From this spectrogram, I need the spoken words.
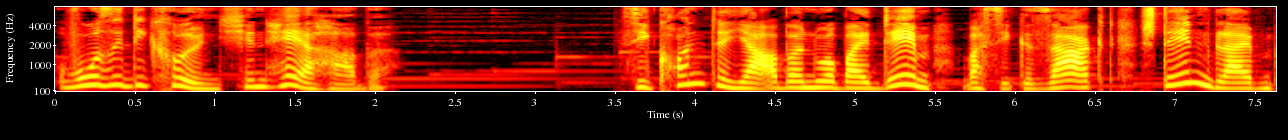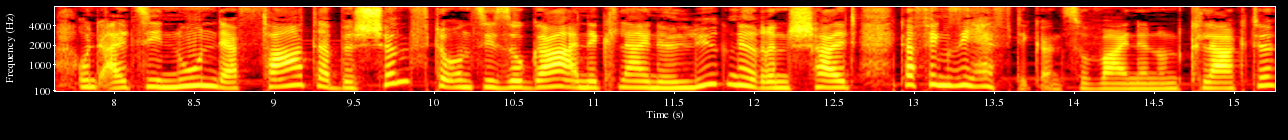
wo sie die Krönchen herhabe. Sie konnte ja aber nur bei dem, was sie gesagt, stehen bleiben, und als sie nun der Vater beschimpfte und sie sogar eine kleine Lügnerin schalt, da fing sie heftig an zu weinen und klagte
